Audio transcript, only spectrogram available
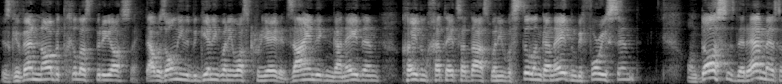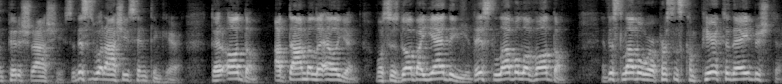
is given na betchilas biriyasai. That was only in the beginning when he was created. Zayinig in Gan Eden, Kaidum Chetei Tzadas, when he was still in Gan Eden before he sinned. Und das is the Remez and Pirish Rashi. So this is what Rashi is hinting here. That Adam, Adam Elyon, was by Yedi, this level of Adam, and this level where a person is compared to the Eibishter,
